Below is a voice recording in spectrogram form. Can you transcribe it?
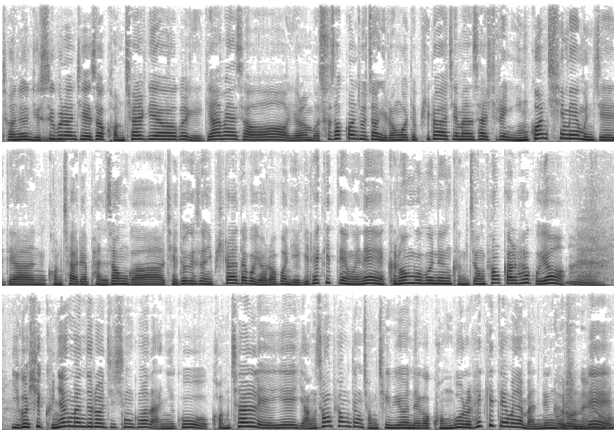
저는 뉴스브런치에서 검찰 개혁을 얘기하면서 이런 뭐 수사권 조정 이런 것도 필요하지만 사실은 인권 침해 문제에 대한 검찰의 반성과 제도 개선이 필요하다고 여러 번 얘기를 했기 때문에 그런 부분은 긍정 평가를 하고요. 네. 이것이 그냥 만들어지신 건 아니고 검찰 내에 양성평등 정책위원회가 권고를 했기 때문에 만든 것인데.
